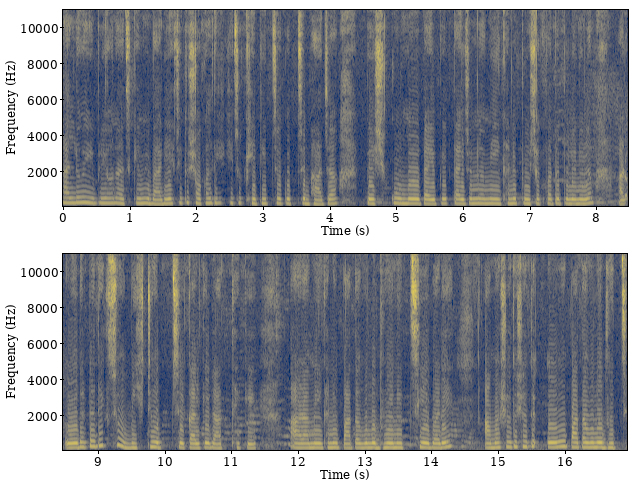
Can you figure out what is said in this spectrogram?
হ্যালো এভরিওয়ান আজকে আমি বাড়ি আসছি তো সকাল থেকে কিছু খেতে ইচ্ছা করছে, ভাজা, বেশ কুমড়ো টাইপের, তাই জন্য আমি এখানে পুঁইশাক পাতা তুলে নিলাম। আর ওয়েদারটা দেখছ? বৃষ্টি হচ্ছে কালকে রাত থেকে। আর আমি এখানে পাতাগুলো ধুয়ে নিচ্ছি এবারে। আমার সাথে সাথে ও পাতাগুলো ধুচ্ছে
